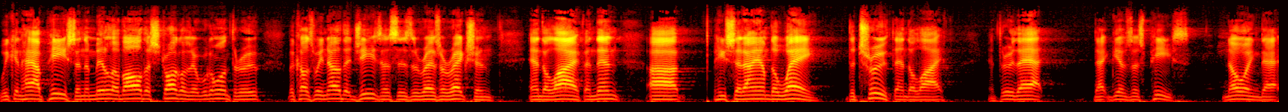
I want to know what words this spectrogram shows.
We can have peace in the middle of all the struggles that we're going through because we know that Jesus is the resurrection and the life. And then uh, he said, I am the way, the truth, and the life. And through that, that gives us peace, knowing that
